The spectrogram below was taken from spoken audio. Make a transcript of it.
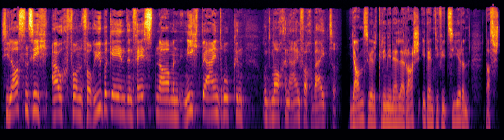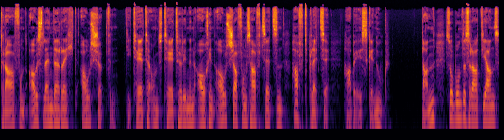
sie lassen sich auch von vorübergehenden Festnahmen nicht beeindrucken und machen einfach weiter. Jans will Kriminelle rasch identifizieren, das Straf- und Ausländerrecht ausschöpfen, die Täter und Täterinnen auch in Ausschaffungshaft setzen, Haftplätze habe es genug. Dann, so Bundesrat Jans,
